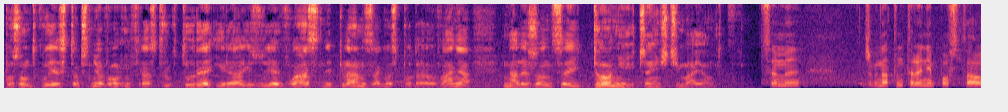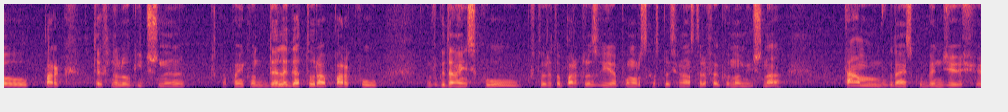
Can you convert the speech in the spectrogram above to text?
Porządkuje stoczniową infrastrukturę i realizuje własny plan zagospodarowania należącej do niej części majątku. Chcemy, żeby na tym terenie powstał park technologiczny, taka poniekąd delegatura parku w Gdańsku, który to park rozwija Pomorska Specjalna Strefa Ekonomiczna. Tam w Gdańsku będzie się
